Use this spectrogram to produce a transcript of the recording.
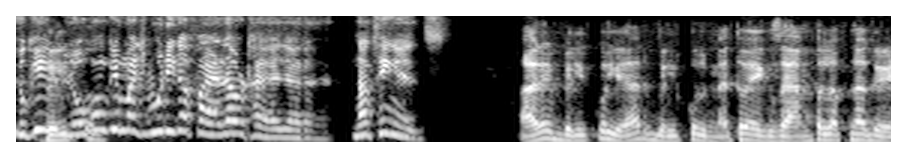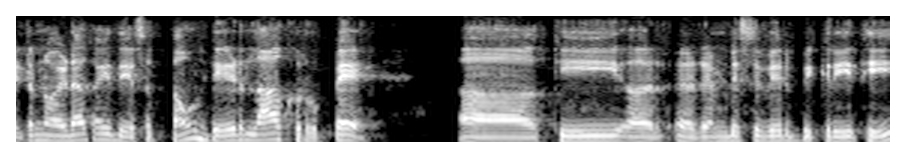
क्योंकि लोगों की मजबूरी का फ़ायदा उठाया जा रहा है। नथिंग एल्स अरे बिल्कुल यार, बिल्कुल। मैं तो एग्ज़ाम्पल अपना ग्रेटर नोएडा का ही दे सकता हूँ। डेढ़ लाख रुपए की रेमडेसिविर बिक्री थी,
